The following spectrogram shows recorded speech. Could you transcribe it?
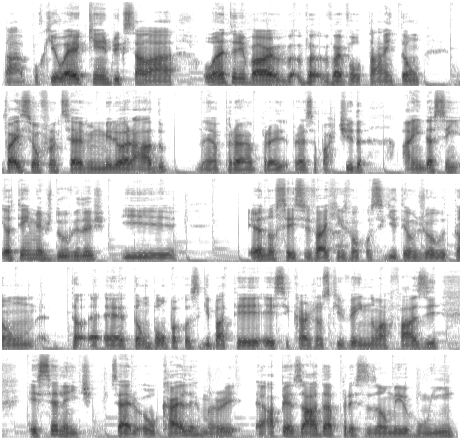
tá? Porque o Eric Kendricks tá lá, o Anthony Barr vai, vai voltar, então vai ser um front seven melhorado, né, para essa partida. Ainda assim, eu tenho minhas dúvidas e eu não sei se os Vikings vão conseguir ter um jogo tão, é, é tão bom para conseguir bater esse Cardinals que vem numa fase excelente. Sério, o Kyler Murray, é, apesar da precisão meio ruim,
